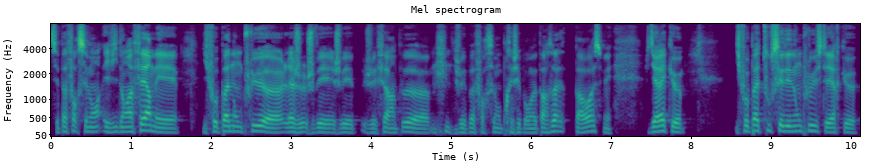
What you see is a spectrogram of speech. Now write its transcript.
c'est pas forcément évident à faire mais il faut pas non plus euh, là je, vais je vais je vais faire un peu euh, je vais pas forcément prêcher pour ma paroisse mais je dirais que il faut pas tout céder non plus. C'est-à-dire que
